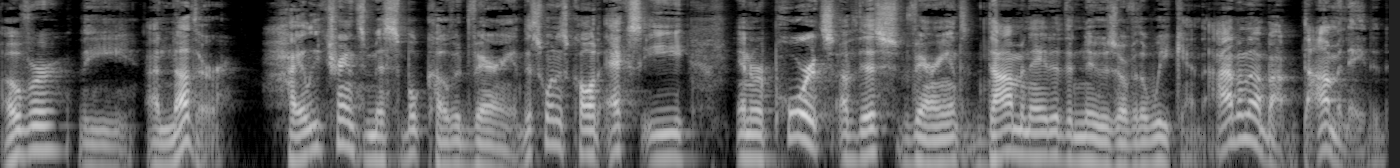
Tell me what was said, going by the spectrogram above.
over the another highly transmissible COVID variant. This one is called XE, and reports of this variant dominated the news over the weekend. I don't know about dominated.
